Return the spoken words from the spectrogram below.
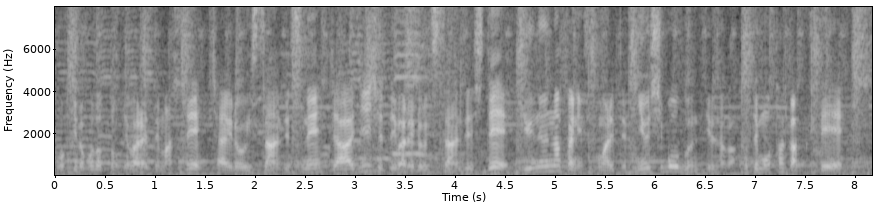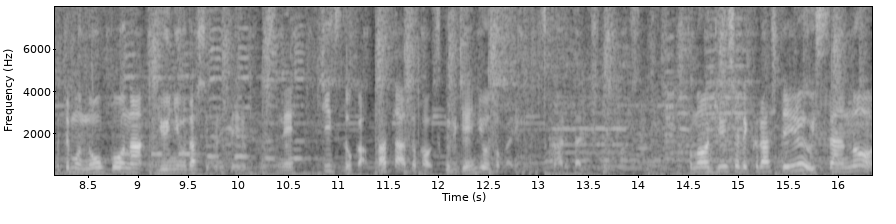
5キロほどと言われてまして茶色い牛さんですね。ジャージー種と言われるお牛さんでして牛乳の中に含まれている乳脂肪分っていうのがとても高くてとても濃厚な牛乳を出してくれているんですね。チーズとかバターとかを作る原料とかにも使われたりしています。この牛舎で暮らしている牛さんの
